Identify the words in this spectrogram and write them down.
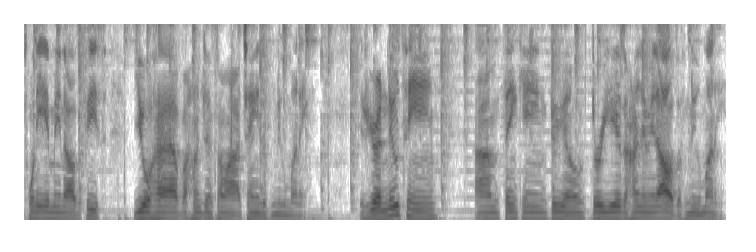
$28 million a piece. You'll have a hundred some odd change of new money. If you're a new team, I'm thinking three, you know, three years, $100 million of new money.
